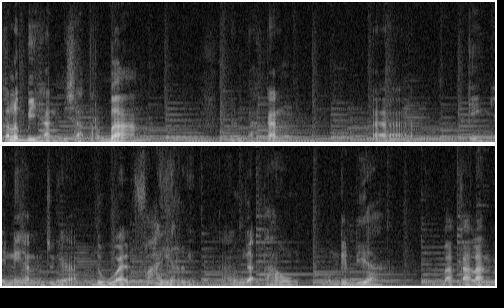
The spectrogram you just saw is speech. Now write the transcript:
kelebihan bisa terbang dan bahkan uh, King. Ini kan juga the wildfire gitu. Aku nggak tahu. Mungkin dia bakalan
